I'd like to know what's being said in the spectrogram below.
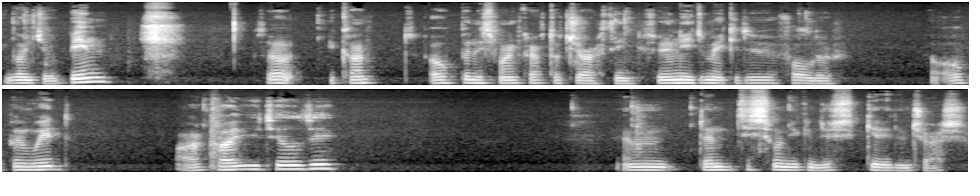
You go into your bin. So you can't open this Minecraft.jar thing. So you need to make it a folder. Open with archive utility. And then this one you can just get it in trash.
